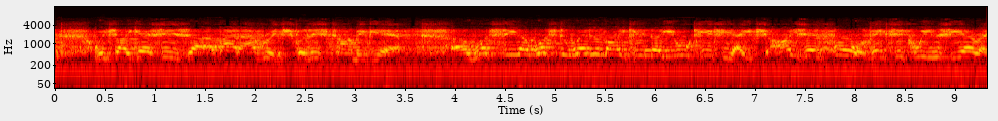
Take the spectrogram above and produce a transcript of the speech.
which I guess is uh, about average for this time of year. Uh, what's the uh, what's the weather like in uh, your QTH? IZ4, Victor Queen Sierra,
